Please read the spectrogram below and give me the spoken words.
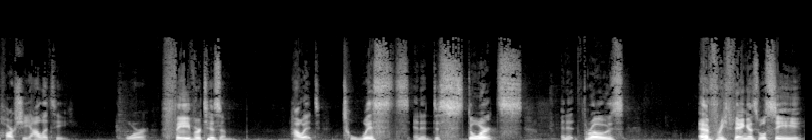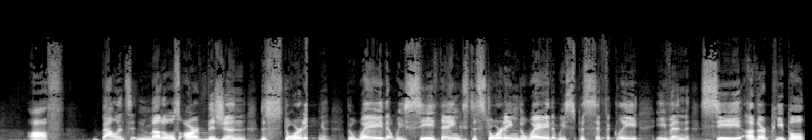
partiality or favoritism, how it twists and it distorts and it throws everything, as we'll see, off balance. It muddles our vision, distorting the way that we see things, distorting the way that we specifically even see other people,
